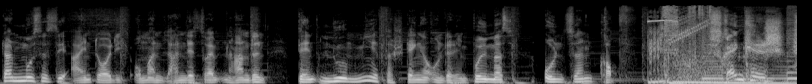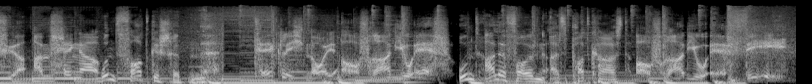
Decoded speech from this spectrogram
dann muss es sich eindeutig um einen Landesfremden handeln, denn nur mir verstänge unter den Bulmers unseren Kopf. Fränkisch für Anfänger und Fortgeschrittene. Täglich neu auf Radio F und alle Folgen als Podcast auf radiof.de.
